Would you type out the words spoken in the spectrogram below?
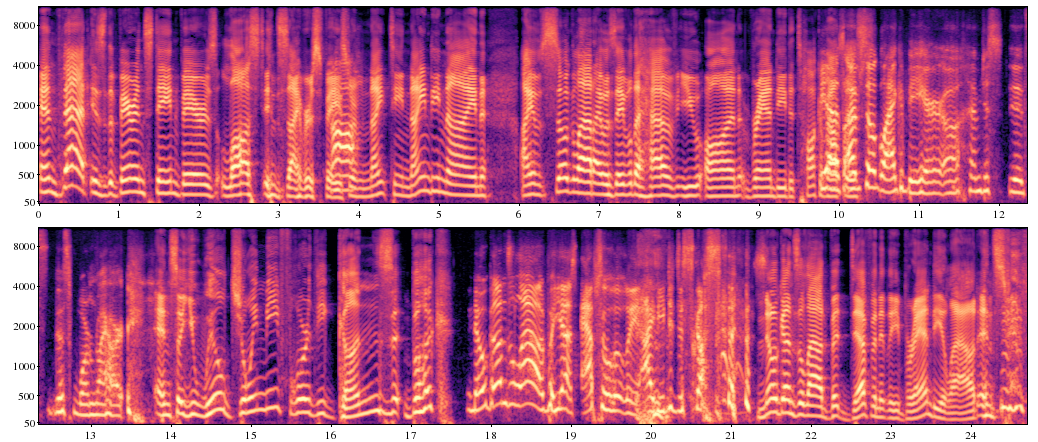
And that is the Berenstain Bears Lost in Cyberspace Ah. from 1999. I am so glad I was able to have you on, Brandy, to talk about Yes, this. I'm so glad I could be here. Uh, I'm just it's this warmed my heart. and so you will join me for the guns book? no guns allowed, but yes, absolutely. I need to discuss this. No guns allowed, but definitely brandy allowed. And sp-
